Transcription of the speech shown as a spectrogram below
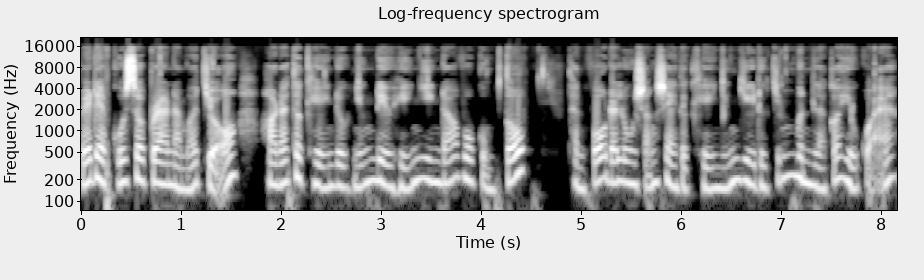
vẻ đẹp của Sopra nằm ở chỗ họ đã thực hiện được những điều hiển nhiên đó vô cùng tốt. Thành phố đã luôn sẵn sàng thực hiện những gì được chứng minh là có hiệu quả.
